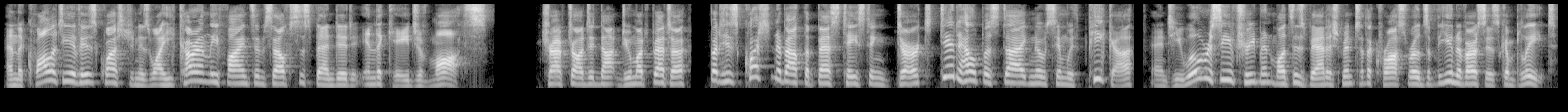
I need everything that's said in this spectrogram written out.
and the quality of his question is why he currently finds himself suspended in the cage of moths. Trapjaw did not do much better, but his question about the best tasting dirt did help us diagnose him with pica, and he will receive treatment once his banishment to the crossroads of the universe is complete.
